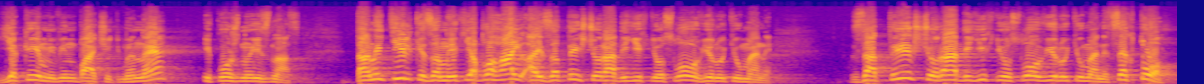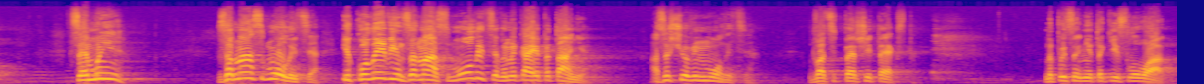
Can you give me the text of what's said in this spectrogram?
яким він бачить мене і кожного із нас. Та не тільки за них я благаю, а й за тих, що ради їхнього слова вірують у мене. За тих, що ради їхнього слова вірують у мене. Це хто? Це ми. За нас молиться. І коли він за нас молиться, виникає питання: а за що він молиться? 21 текст. Написані такі слова.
